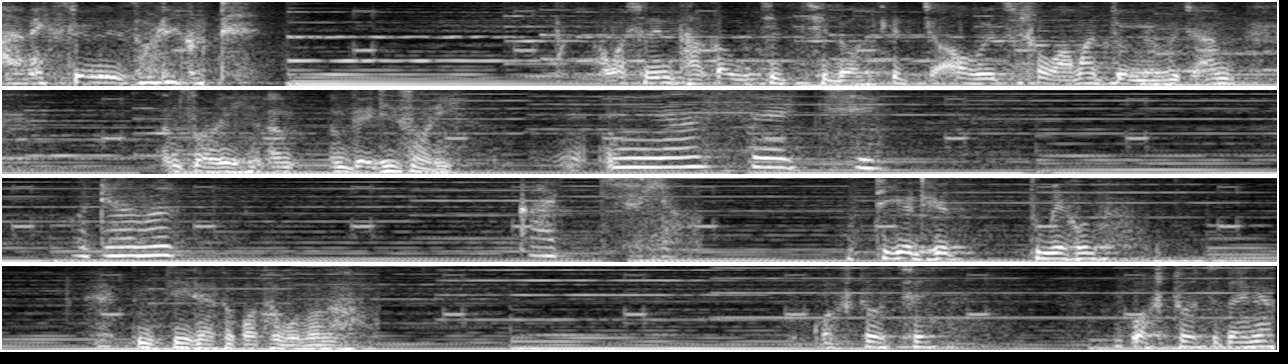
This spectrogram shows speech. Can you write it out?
I am extremely sorry কুটি আমার সেদিন থাকা উচিত ছিল আজকে যা হয়েছে সব আমার জন্য হয়েছে। I am sorry I am very sorry না স্যার ওটা আমার কাজ ছিল। ঠিক আছে ঠিক আছে তুমি এখন তুমি প্লিজ এত কথা বলো না। কষ্ট হচ্ছে কষ্ট হচ্ছে তাই না?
